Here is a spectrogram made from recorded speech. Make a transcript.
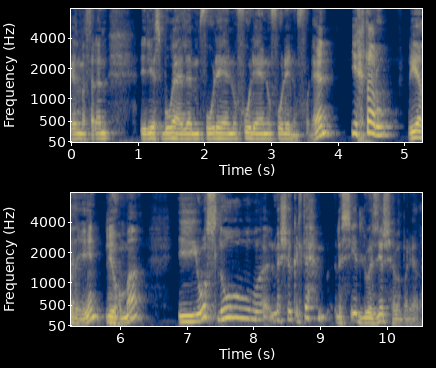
قال مثلا إلياس بوعلم فلان وفلان وفلان وفلان يختاروا رياضيين اللي هما يوصلوا المشاكل تاعهم للسيد الوزير الشباب والرياضه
